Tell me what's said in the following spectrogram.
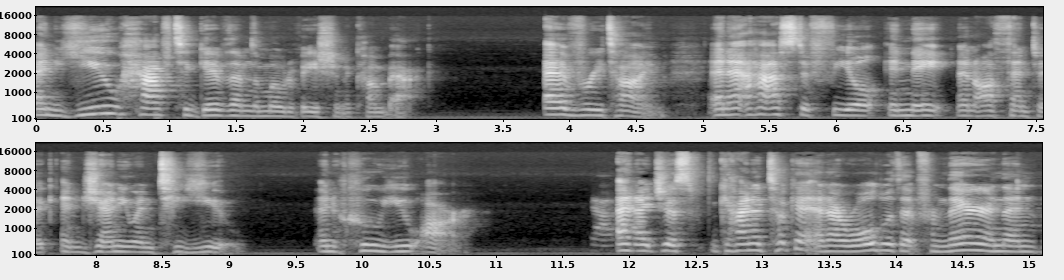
And you have to give them the motivation to come back every time. And it has to feel innate and authentic and genuine to you and who you are. Yeah. And I just kind of took it and I rolled with it from there. And then,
